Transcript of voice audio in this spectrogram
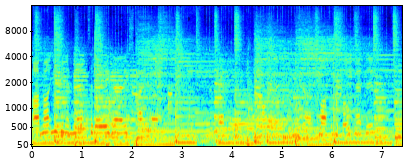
I'm not using a net today, guys. I, uh, to the uh, flop in the boat method.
